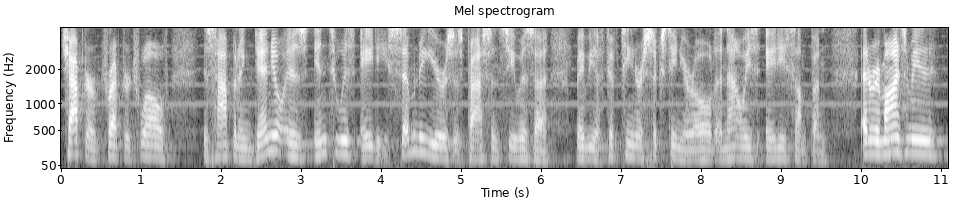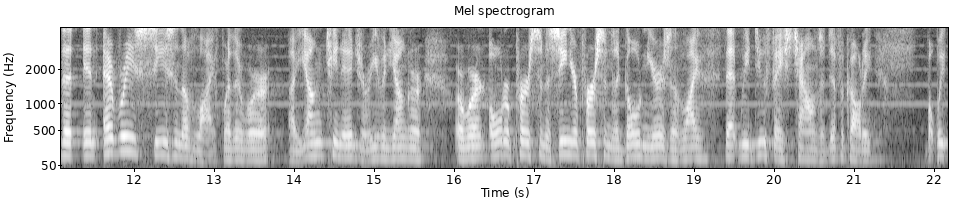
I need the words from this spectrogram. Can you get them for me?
chapter, chapter 12, is happening. Daniel is into his 80s. 70 years has passed since he was a, maybe a 15 or 16 year old, and now he's 80 something. And it reminds me that in every season of life, whether we're a young teenager or even younger, or we're an older person, a senior person in the golden years of life, that we do face challenge and difficulty. But we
